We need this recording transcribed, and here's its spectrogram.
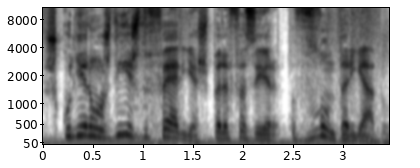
escolheram os dias de férias para fazer voluntariado.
